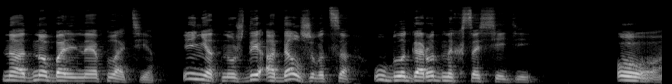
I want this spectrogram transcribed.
на одно бальное платье. И нет нужды одалживаться у благородных соседей. О,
